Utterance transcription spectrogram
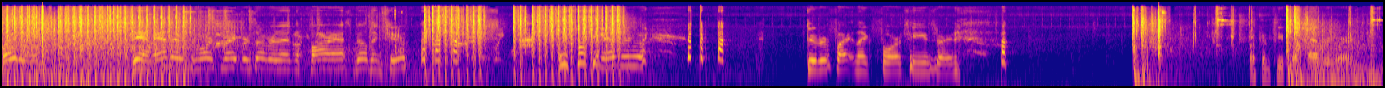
Wait a minute. Damn, man, there's more snipers over there in the far ass building too. They're fucking everywhere. Dude, we're fighting like four teams right now. fucking people everywhere.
